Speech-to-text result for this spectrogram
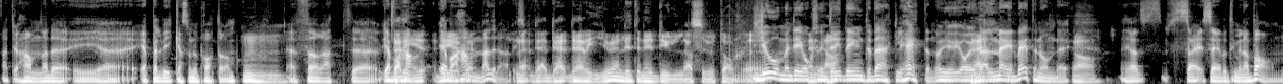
att jag hamnade i äh, Äppelviken som du pratar om. Eh, För att eh, jag bara, ham- ju- jag bara hamnade där. Liksom. Nej, Där, är ju en liten idyll alltså utav... eh, Jo, men det är, också Men, inte, ja. det är ju inte verkligheten. Och jag jag är Nej. väl medveten om det. Ja. Jag sä- säger det till mina barn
